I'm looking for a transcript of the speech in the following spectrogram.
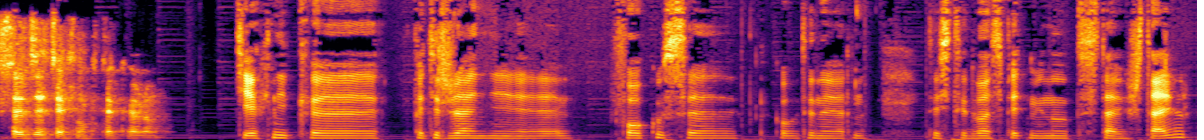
Что это за техника такая, Ром? Техника поддержания фокуса какого-то, наверное. То есть ты 25 минут ставишь таймер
